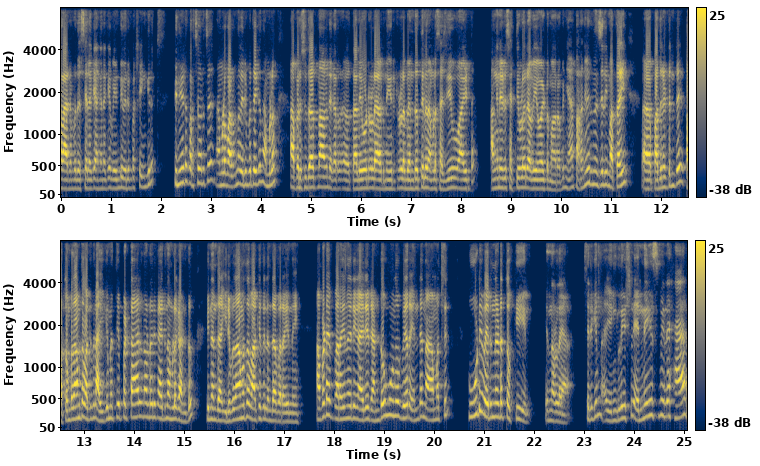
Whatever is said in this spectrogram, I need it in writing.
പ്രാരംഭ ദശയിലൊക്കെ അങ്ങനെയൊക്കെ വേണ്ടി വരും. പക്ഷെ എങ്കിലും പിന്നീട് കുറച്ച് കുറച്ച് നമ്മൾ വളർന്നു വരുമ്പോഴത്തേക്കും നമ്മളും ആ പരിശുദ്ധാത്മാവിന്റെ തലയോടുള്ള ആ ഒരു നേരിട്ടുള്ള ബന്ധത്തിൽ നമ്മൾ സജീവമായിട്ട് അങ്ങനെ ഒരു ശക്തിയുള്ള ഒരു അവയവമായിട്ട് മാറും. അപ്പൊ ഞാൻ പറഞ്ഞു വരുന്നത് വെച്ചാൽ ഈ മത്തായി പതിനെട്ടിന്റെ പത്തൊമ്പതാമത്തെ വാക്യത്തിൽ ഐകമത്യപ്പെട്ടാൽ എന്നുള്ളൊരു കാര്യം നമ്മൾ കണ്ടു. പിന്നെന്താ ഇരുപതാമത്തെ വാക്യത്തിൽ എന്താ പറയുന്നേ? അവിടെ പറയുന്ന ഒരു കാര്യം രണ്ടോ മൂന്നോ പേർ എന്റെ നാമത്തിൽ കൂടി വരുന്നിടത്തൊക്കെയിൽ എന്നുള്ളതാണ്. ശരിക്കും ഇംഗ്ലീഷിൽ എൻ എസ് ബിയിലെ have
